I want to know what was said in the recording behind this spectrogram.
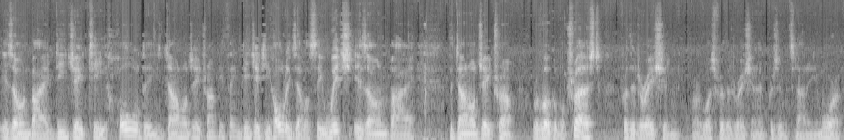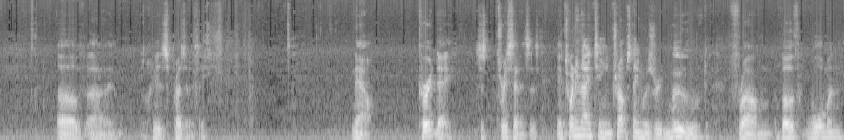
is owned by DJT Holdings, Donald J. Trump, you think? DJT Holdings LLC, which is owned by the Donald J. Trump Revocable Trust for the duration, or was for the duration, I presume it's not anymore, of uh, his presidency. Now, current day, just three sentences. In 2019, Trump's name was removed from both Wollman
